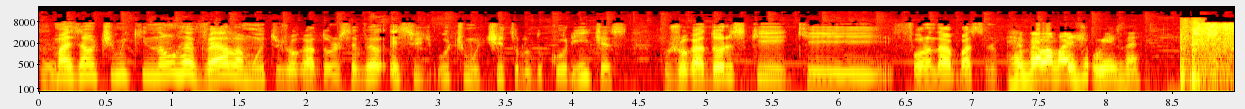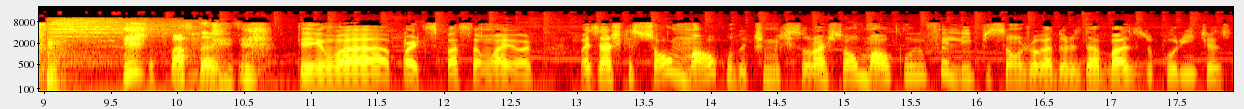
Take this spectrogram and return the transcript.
Mas é um time que não revela muito jogador. Você vê esse último título do Corinthians, os jogadores que, que foram da base. Revela mais juiz, né? Bastante. Tem uma participação maior. Mas eu acho que só o Malcom do time titular, só o Malcom e o Felipe são jogadores da base do Corinthians.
